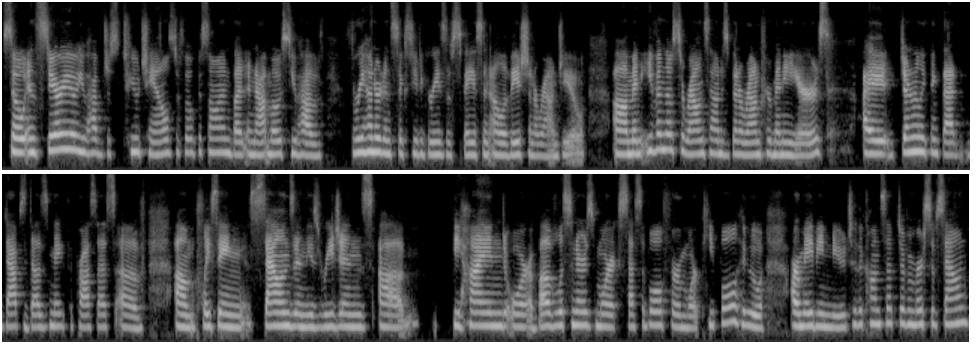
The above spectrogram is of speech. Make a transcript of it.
So in stereo, you have just two channels to focus on, but in Atmos, you have 360 degrees of space and elevation around you. Um, and even though surround sound has been around for many years, I generally think that DAPS does make the process of um, placing sounds in these regions uh, behind or above listeners more accessible for more people who are maybe new to the concept of immersive sound.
